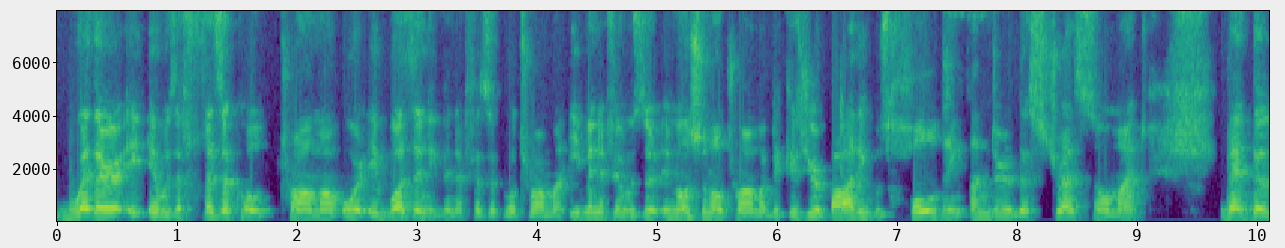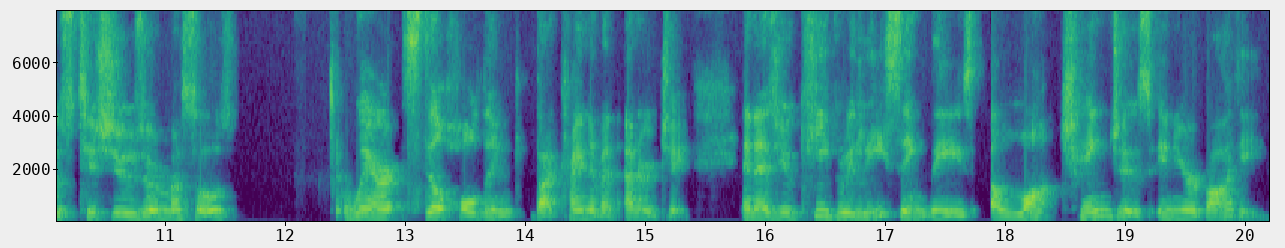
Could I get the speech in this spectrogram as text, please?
whether it, was a physical trauma or it wasn't even a physical trauma, even if it was an emotional trauma, because your body was holding under the stress so much that those tissues or muscles were still holding that kind of an energy. And as you keep releasing these, a lot changes in your body.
